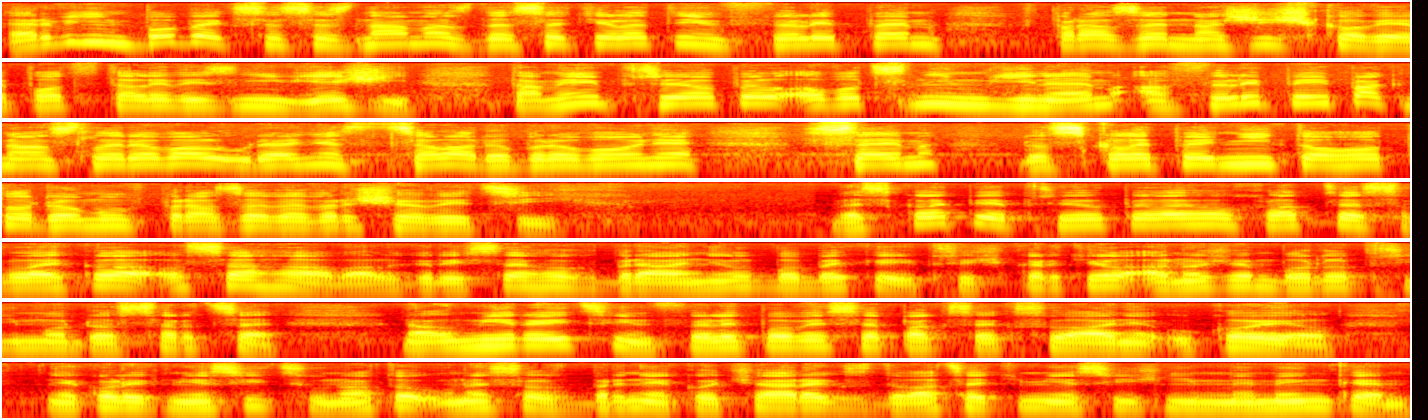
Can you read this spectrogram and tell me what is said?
Ervín Bobek se seznámil s desetiletým Filipem v Praze na Žižkově pod televizní věží. Tam jej přiopil ovocným vínem a Filip jej pak následoval údajně zcela dobrovolně sem do sklepení tohoto domu v Praze ve Vršovicích. Ve sklepě přiopilého chlapce svlékl a osahával, když se ho bránil, Bobek jej přiškrtil a nožem bodl přímo do srdce. Na umírajícím Filipovi se pak sexuálně ukojil. Několik měsíců na to unesl v Brně kočárek s 20-měsíčním miminkem.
